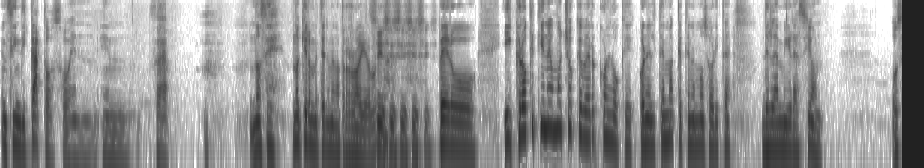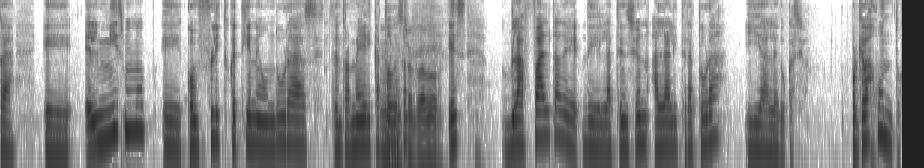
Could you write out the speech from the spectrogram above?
en sindicatos o en, en. O sea, no sé, no quiero meterme en otro rollo. Sí, sí, sí, sí, sí. Pero, y creo que tiene mucho que ver con lo que, con el tema que tenemos ahorita de la migración. O sea, eh, el mismo eh, conflicto que tiene Honduras, Centroamérica, todo eso, Salvador. es la falta de, de la atención a la literatura y a la educación. Porque va junto.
